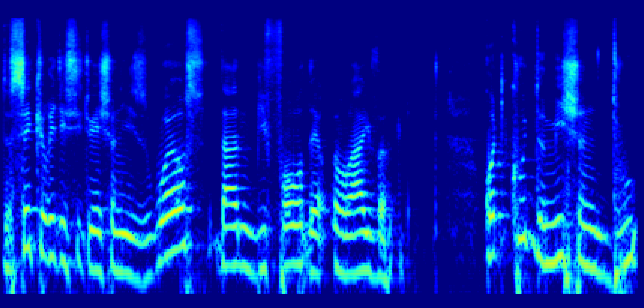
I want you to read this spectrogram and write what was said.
the security situation is worse than before their arrival. What could the mission do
